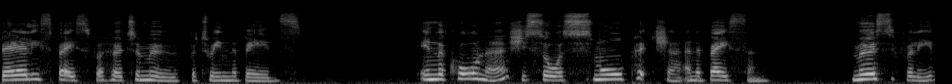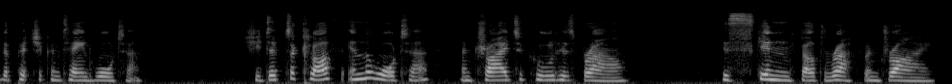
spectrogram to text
barely space for her to move between the beds. In the corner she saw a small pitcher and a basin. Mercifully the pitcher contained water. She dipped a cloth in the water and tried to cool his brow. His skin felt rough and dry,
